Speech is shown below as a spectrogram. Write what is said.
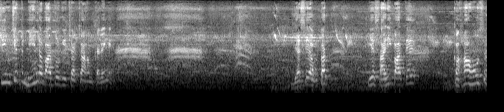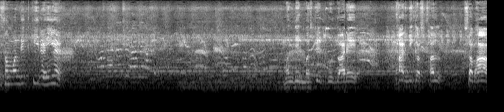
किंचित भिन्न बातों की चर्चा हम करेंगे। जैसे अब तक ये सारी बातें कहा हो से संबंधित की रही हैं? मंदिर, मस्जिद, गुरुद्वारे, धार्मिक स्थल सभा,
